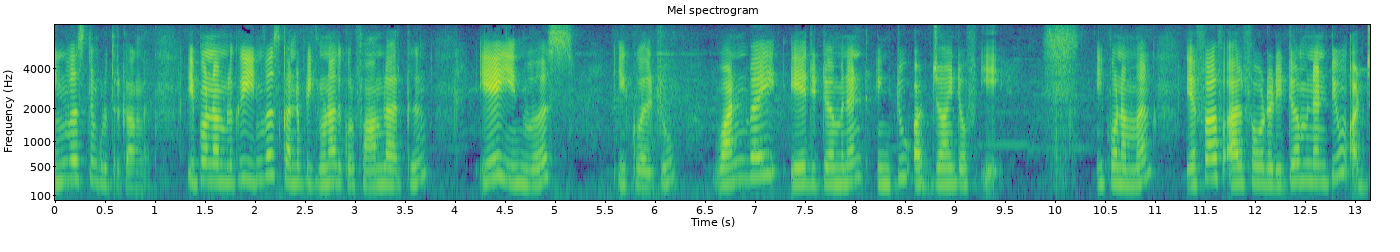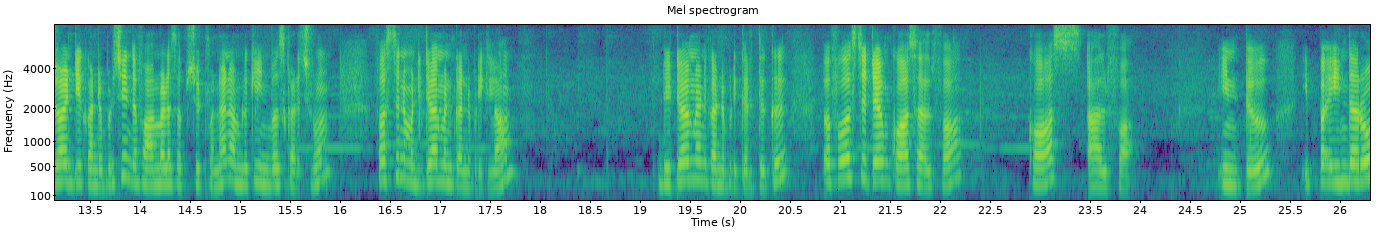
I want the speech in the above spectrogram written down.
இன்வர்ஸ்னு கொடுத்துருக்காங்க. இப்போ நம்மளுக்கு இன்வர்ஸ் கண்டுபிடிக்கணும்னா அதுக்கு ஒரு ஃபார்முலா இருக்குது A inverse equal to one by A determinant into adjoint of A இப்போ நம்ம எஃப் ஆஃப் ஆல்ஃபாவோட டிட்டர்மினண்ட்டையும் அட்ஜாயிண்ட்டையும் கண்டுபிடிச்சி இந்த ஃபார்முலா சப்ஸ்டியூட் பண்ணால் நம்மளுக்கு இன்வெர்ஸ் கிடச்சிரும். ஃபஸ்ட்டு நம்ம டிட்டர்மினன்ட் கண்டுபிடிக்கலாம். டிட்டர்மினன்ட் கண்டுபிடிக்கிறதுக்கு இப்போ first term cos alpha cos alpha into இப்போ இந்த ரோ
